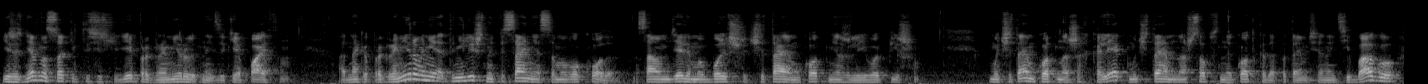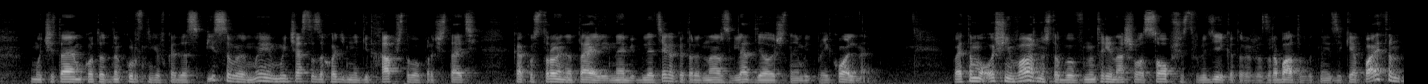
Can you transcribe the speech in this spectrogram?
Ежедневно сотни тысяч людей программируют на языке Python. Однако программирование — это не лишь написание самого кода. На самом деле мы больше читаем код, нежели его пишем. Мы читаем код наших коллег, мы читаем наш собственный код, когда пытаемся найти багу, мы читаем код однокурсников, когда списываем, и мы часто заходим на GitHub, чтобы прочитать, как устроена та или иная библиотека, которая, на наш взгляд, делает что-нибудь прикольное. Поэтому очень важно, чтобы внутри нашего сообщества людей, которые разрабатывают на языке Python,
